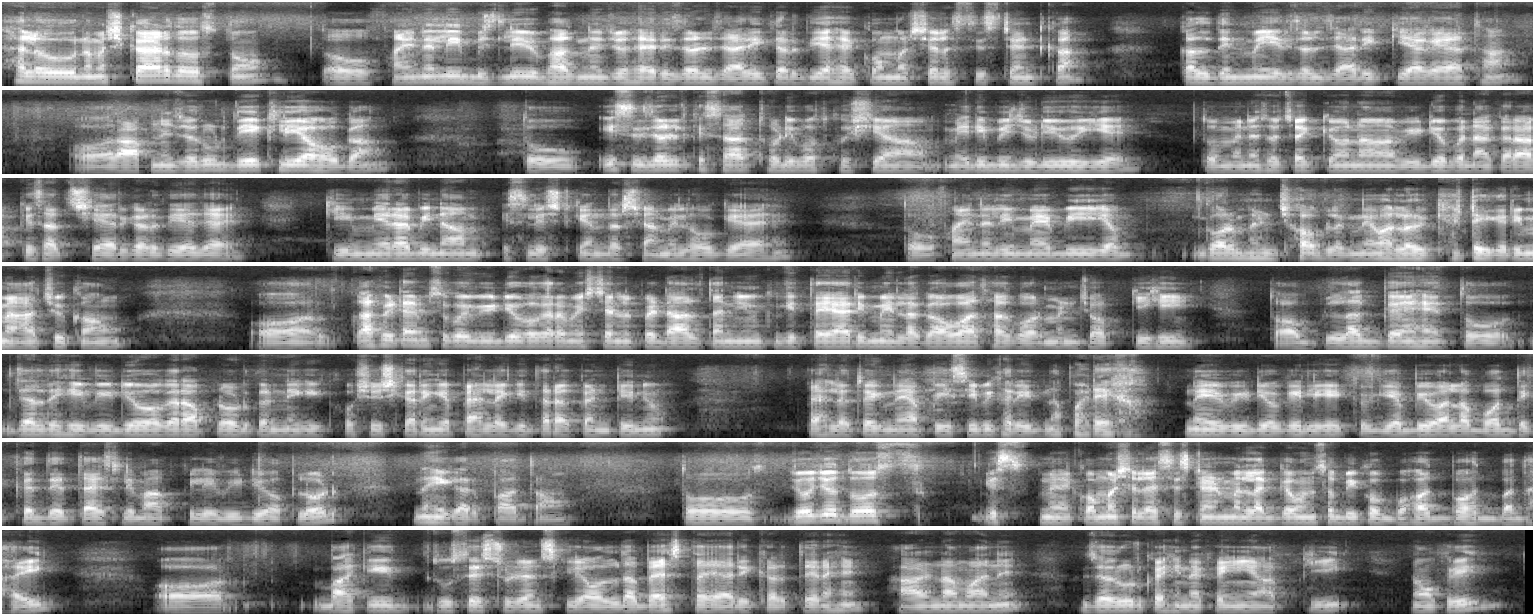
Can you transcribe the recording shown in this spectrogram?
Hello, नमस्कार दोस्तों। तो फाइनली बिजली विभाग ने जो है रिज़ल्ट जारी कर दिया है कॉमर्शियल असिस्टेंट का। कल दिन में ये रिज़ल्ट जारी किया गया था और आपने ज़रूर देख लिया होगा। तो इस रिज़ल्ट के साथ थोड़ी बहुत खुशियाँ मेरी भी जुड़ी हुई है। तो मैंने सोचा क्यों ना वीडियो बनाकर आपके साथ शेयर कर दिया जाए कि मेरा भी नाम इस लिस्ट के अंदर शामिल हो गया है। तो फाइनली मैं भी अब गवर्नमेंट जॉब लगने वालों की कैटेगरी में आ चुका हूँ। और काफ़ी टाइम से कोई वीडियो वगैरह मैं इस चैनल पर डालता नहीं हूँ, क्योंकि तैयारी में लगा हुआ था गवर्नमेंट जॉब की ही। तो अब लग गए हैं तो जल्द ही वीडियो वगैरह अपलोड करने की कोशिश करेंगे, पहले की तरह कंटिन्यू पहले तो एक नया पीसी भी ख़रीदना पड़ेगा, नए वीडियो के लिए, क्योंकि अभी वाला बहुत दिक्कत देता है, इसलिए मैं आपके लिए वीडियो अपलोड नहीं कर पाता हूँ। तो जो जो दोस्त इसमें कॉमर्शियल असिस्टेंट में लग गए, उन सभी को बहुत बहुत बधाई। और बाकी दूसरे स्टूडेंट्स के लिए ऑल द बेस्ट तैयारी करते रहें, हार ना माने। ज़रूर कहीं ना कहीं आपकी नौकरी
